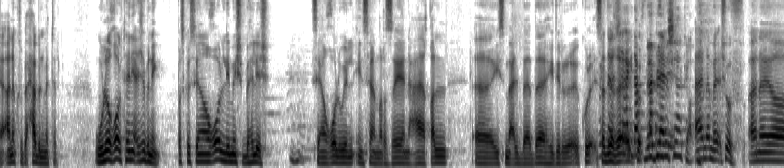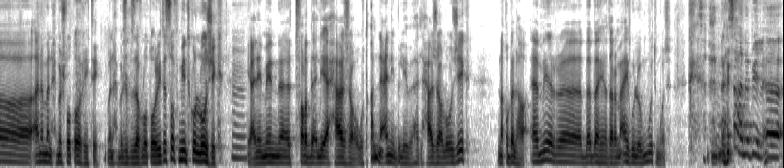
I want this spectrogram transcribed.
أنا كنت حاب نمثل ولو غول تاني عجبني parce que c'est un rôle اللي ما يشبهليش. c'est un rôle وين الإنسان رزين عاقل آه يسمع لباباه يدير كل صديق نبيل ماشي هكا. أنا ما شوف أنا يا أنا ما نحملش l'autorité ما نحملش بزاف l'autorité sauf مين تكون logique يعني من تفرض عليا حاجة وتقنعني بلي هذه الحاجة logique نقبلها. أمير آه، باباه يهضر معاه يقول له موت موت. صح نبيل آه،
